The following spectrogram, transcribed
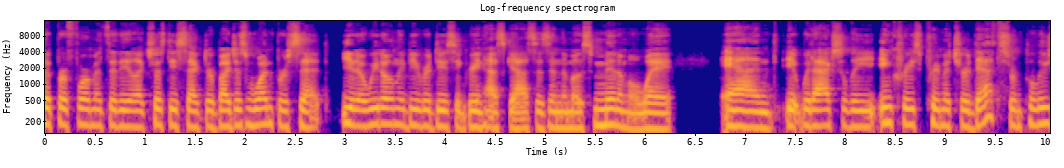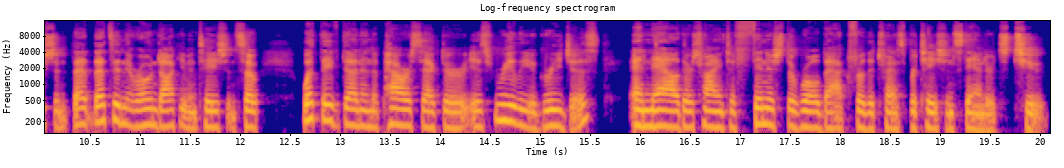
the performance of the electricity sector by just 1%. You know, we'd only be reducing greenhouse gases in the most minimal way. And it would actually increase premature deaths from pollution. That, that's in their own documentation. So what they've done in the power sector is really egregious. And now they're trying to finish the rollback for the transportation standards too.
